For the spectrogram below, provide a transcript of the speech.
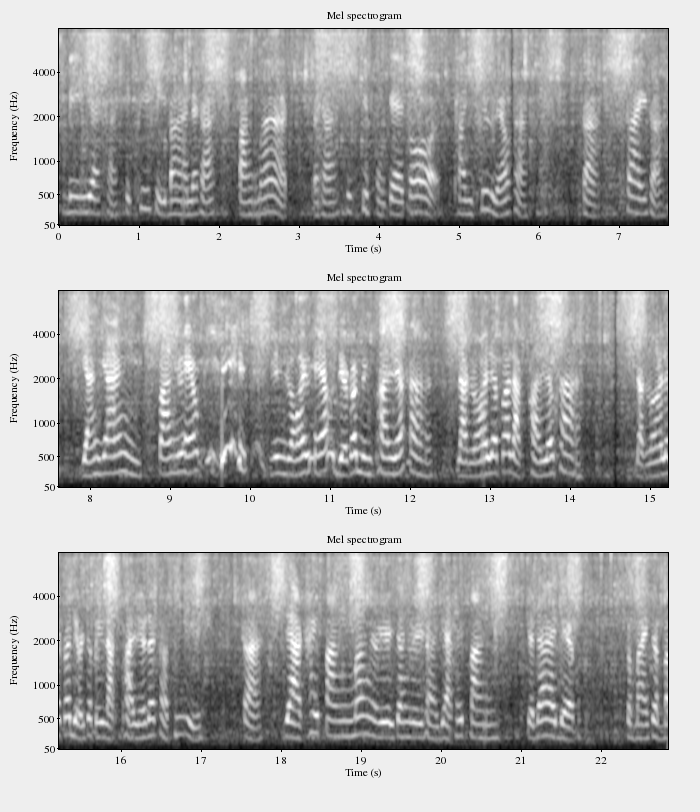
SB อะค่ะพี่สีบานนะคะ ปังมากนะคะทุกคลิปของแกก็พันชื่อแล้วค่ะ ค่ะใช่ค่ะยังยังปังแล้วพี่หนึ่งร้อยแล้ว เดี๋ยวก็หนึ่งพันแล้วค่ะ หลักร้อยแล้วก็หลักพันแล้วค่ะ หลักร้อยแล้วก็เดี๋ยวจะไปหลักพันแล้วนะคะพี่ค่ะอยากให้ปังมั่งเลยจังเลยค่ะ อยากให้ปังจะได้แบบสบายสบ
